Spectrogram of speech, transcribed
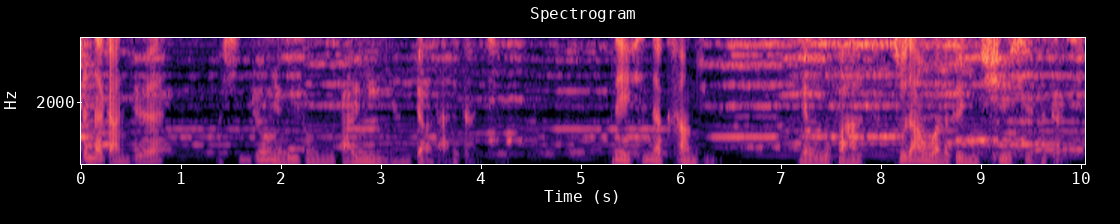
真的感觉，心中有一种无法用语言表达的感情，内心的抗拒，也无法阻挡我对你续写的感情。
